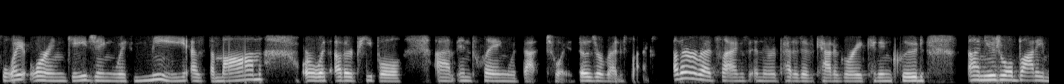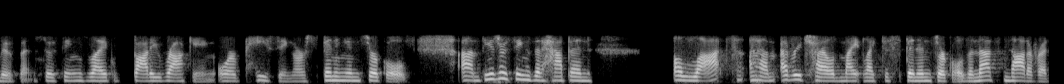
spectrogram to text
toy or engaging with me as the mom or with other people um, in playing with that toy. Those are red flags. Other red flags in the repetitive category can include unusual body movements, so things like body rocking or pacing or spinning in circles. Um, these are things that happen a lot. Um, every child might like to spin in circles, and that's not a red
